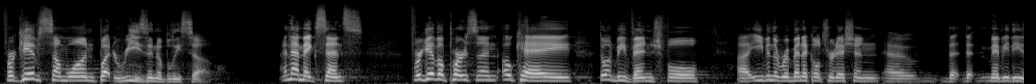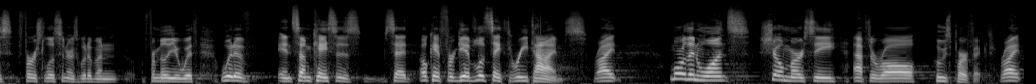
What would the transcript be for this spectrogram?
forgive someone, but reasonably so. And that makes sense. Forgive a person, okay, don't be vengeful. Uh, even the rabbinical tradition uh, that, that, maybe these first listeners would have been familiar with would have, in some cases, said, okay, forgive, let's say three times, right? More than once, show mercy. After all, who's perfect, right?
